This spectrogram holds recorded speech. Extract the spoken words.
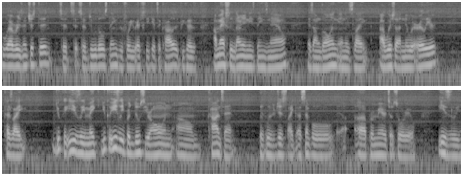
whoever is interested to, to, to do those things before you actually get to college because I'm actually learning these things now as I'm going, and it's like I wish I knew it earlier, because like you could easily make you could easily produce your own um, content with, with just like a simple uh, Premiere tutorial easily.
